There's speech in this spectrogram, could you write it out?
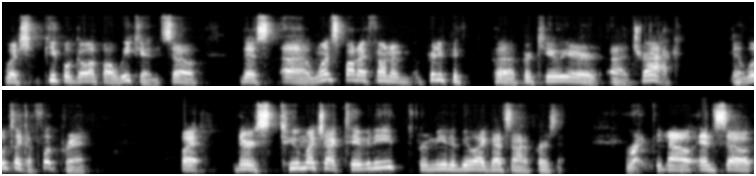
which people go up all weekend. So this uh, one spot I found a, pretty pe- uh, peculiar uh, track. It looks like a footprint, but there's too much activity for me to be like that's not a person right? you know and so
